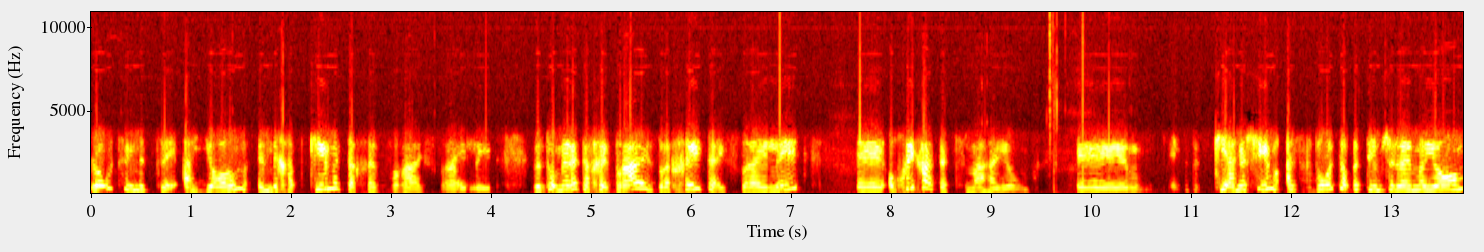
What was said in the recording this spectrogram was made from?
לא רוצים את זה. היום הם מחבקים את החברה הישראלית. זאת אומרת, החברה האזרחית הישראלית אה, הוכיחה את עצמה היום. אה, כי אנשים עזבו את הבתים שלהם היום,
